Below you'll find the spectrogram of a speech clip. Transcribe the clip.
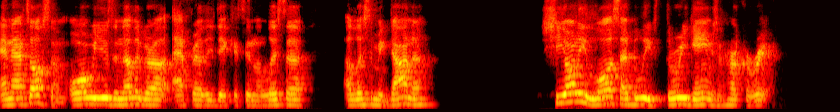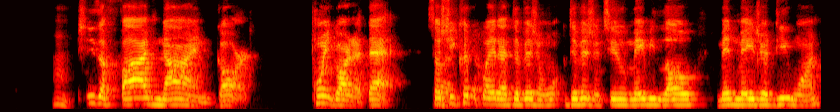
and that's awesome. Or we use another girl at Fairleigh Dickinson, Alyssa Alyssa McDonough. She only lost, I believe, three games in her career. Hmm. She's a five nine guard, point guard at that. So right. she could have played at Division Division two, maybe low mid major D one,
